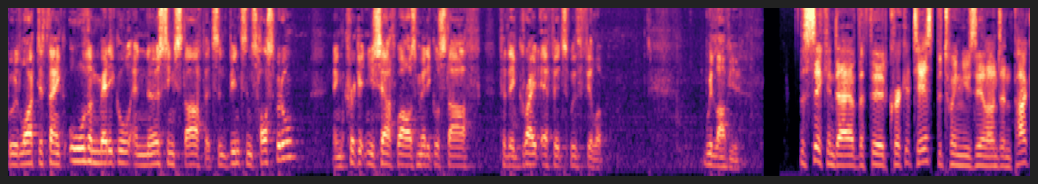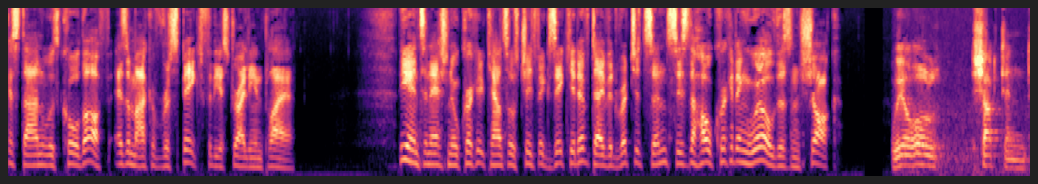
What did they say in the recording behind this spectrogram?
We would like to thank all the medical and nursing staff at St Vincent's Hospital and Cricket New South Wales medical staff for their great efforts with Philip. We love you. The second day of the third cricket test between New Zealand and Pakistan was called off as a mark of respect for the Australian player. The International Cricket Council's chief executive, David Richardson, says the whole cricketing world is in shock. We are all shocked and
